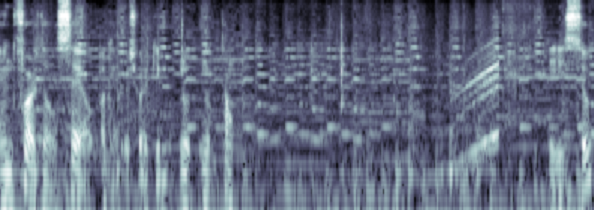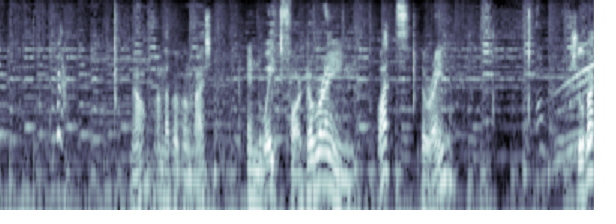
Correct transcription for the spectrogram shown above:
in fertile soil. Ok, vamos pôr aqui no, no, no. Então. Isso. Não, não dá para mais. And wait for the rain. What? The rain? Chuva?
